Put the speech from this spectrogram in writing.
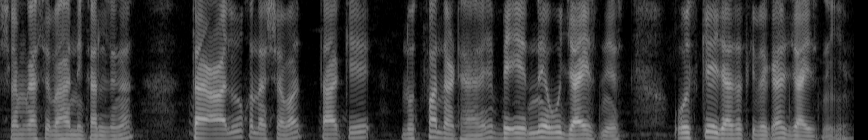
शमगा से बाहर निकाल लेना, ताल्लुक़ न शवत, ताकि नुतफ़ा न ठहरे बेदने वो जायज़ नहीं उसके इजाज़त के बगैर जायज़ नहीं है।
